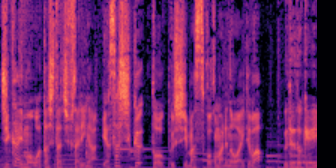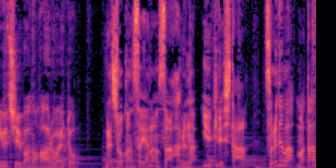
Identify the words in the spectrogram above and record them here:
次回も私たち2人が優しくトークします。ここまでのお相手は？腕時計 YouTuber の RY とラジオ関西アナウンサー春名ゆうきでした。それではまた。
